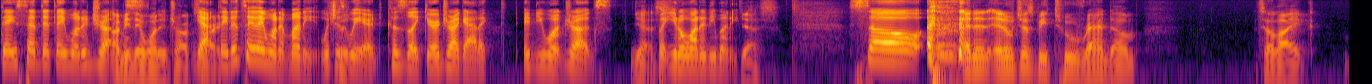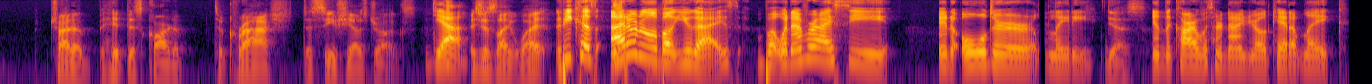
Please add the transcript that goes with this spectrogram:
They said that they wanted drugs. I mean, they wanted drugs. Yeah, sorry. they did say they wanted money, which is weird because like you're a drug addict and you want drugs, Yes. but you don't want any money. Yes. So and then it'll just be too random to like try to hit this car to to crash to see if she has drugs. yeah, It's just like what? because I don't know about you guys, but whenever I see an older lady yes. in the car with her nine year old kid, I'm like,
